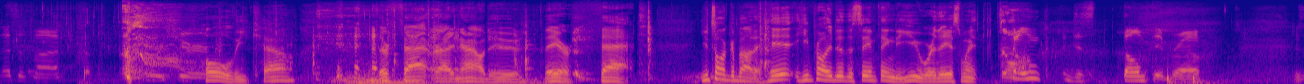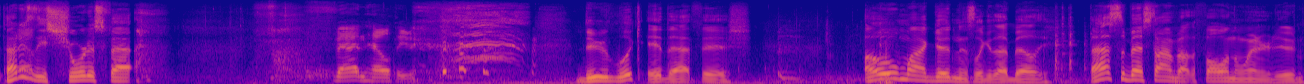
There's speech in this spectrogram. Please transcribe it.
that's a five. For sure. Holy cow. They're fat right now, dude. They are fat. You talk about a hit, he probably did the same thing to you where they just went. Thunk. Just thumped it, bro. Just That is the shortest fat. fat and healthy. Dude, look at that fish. Oh my goodness, look at that belly. That's the best time about the fall and the winter, dude.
